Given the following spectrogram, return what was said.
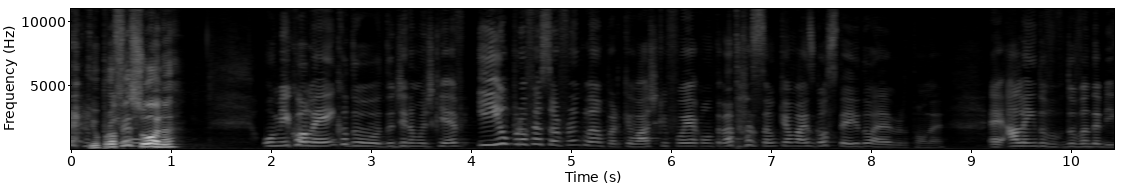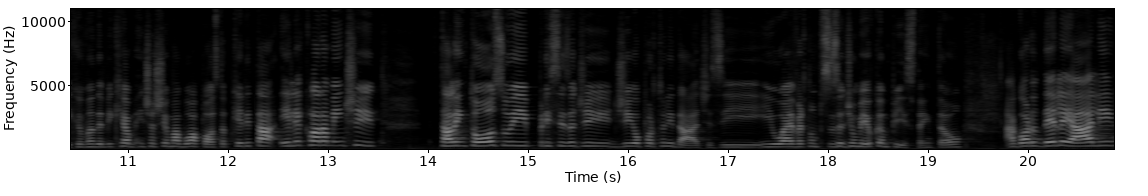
E o professor, né? o Mikolenko do, do Dinamo de Kiev e o professor Frank Lampard, que eu acho que foi a contratação que eu mais gostei do Everton, né? É, além do, do Van de Beek. O Van de Beek realmente achei uma boa aposta, porque ele, tá, ele é claramente talentoso e precisa de, de oportunidades. E, e o Everton precisa de um meio campista. Então, agora o Dele Alli,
